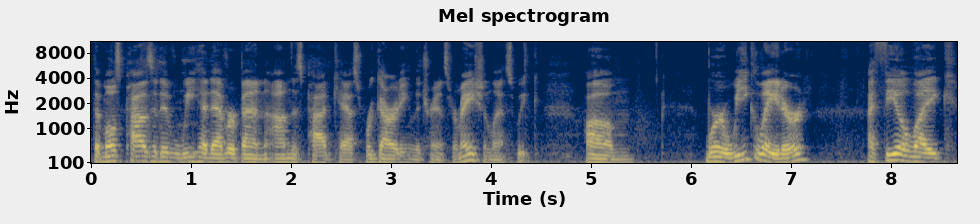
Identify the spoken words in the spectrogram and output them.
the most positive we had ever been on this podcast regarding the transformation last week um, we're a week later. I feel like,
